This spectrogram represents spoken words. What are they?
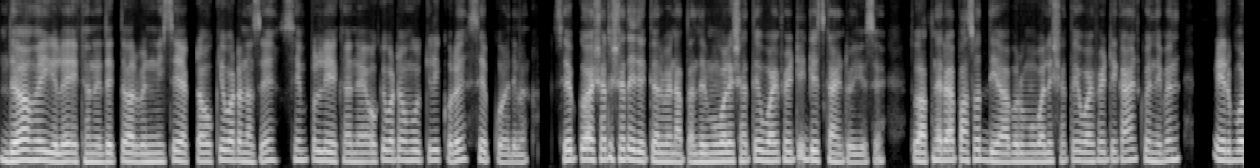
দেওয়া হয়ে গেলে এখানে দেখতে পারবেন নিচে একটা ওকে বাটন আছে। সিম্পলি এখানে ওকে বাটন উপর ক্লিক করে সেভ করে দেবেন। সেভ করার সাথে সাথেই দেখতে পারবেন আপনাদের মোবাইলের সাথে ওয়াইফাইটি ডিসকানেক্ট হয়ে গেছে। তো আপনারা পাসওয়ার্ড দিয়ে আবার মোবাইলের সাথে ওয়াইফাইটি কানেক্ট করে নেবেন। এরপর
